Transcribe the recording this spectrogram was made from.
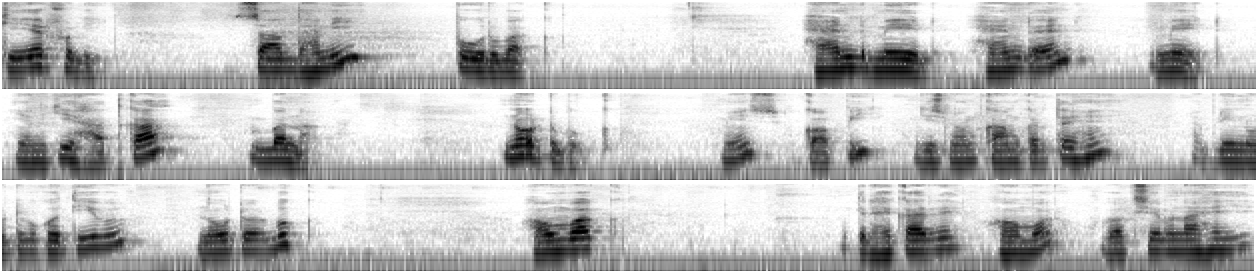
केयरफुली सावधानी पूर्वक। हैंडमेड हैंड एंड मेड यानी कि हाथ का बना। नोटबुक मीन्स कॉपी जिसमें हम काम करते हैं, अपनी नोटबुक होती है वो नोट और बुक होमवर्क गृह कार्य होम और वर्क से बना है ये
